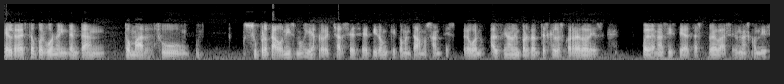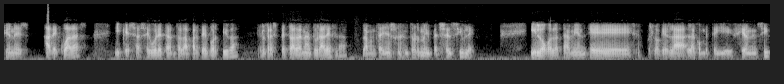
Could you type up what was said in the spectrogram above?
El resto, pues bueno, intentan tomar su, su protagonismo y aprovecharse ese tirón que comentábamos antes. Pero bueno, al final lo importante es que los corredores puedan asistir a estas pruebas en unas condiciones adecuadas y que se asegure tanto la parte deportiva, el respeto a la naturaleza, la montaña es un entorno hipersensible, y luego también eh, pues lo que es la, competición en sí.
